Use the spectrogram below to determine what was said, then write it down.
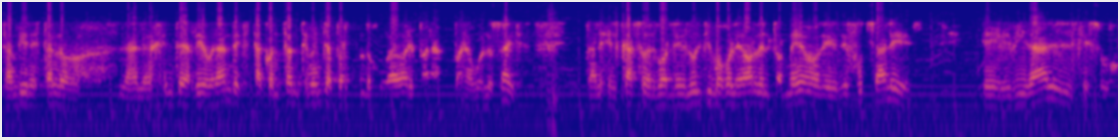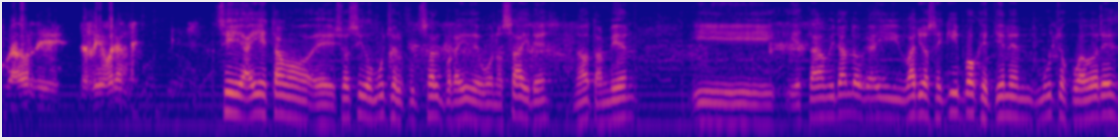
también están los, la, la gente de Río Grande que está constantemente aportando jugadores para, para Buenos Aires. Tal es el caso del, último goleador del torneo de, de futsal, eh, Vidal, que es un jugador de, de Río Grande. Sí, ahí estamos. eh, yo sigo mucho el futsal por ahí de Buenos Aires, ¿no? También. Y, y estaba mirando que hay varios equipos que tienen muchos jugadores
